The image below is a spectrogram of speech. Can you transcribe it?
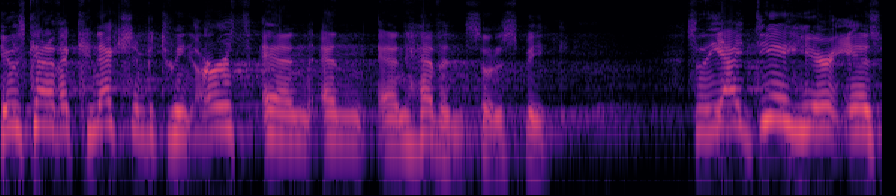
It was kind of a connection between earth and, and, and heaven, so to speak. So the idea here is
